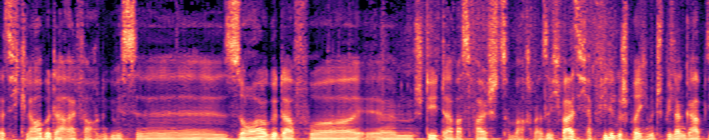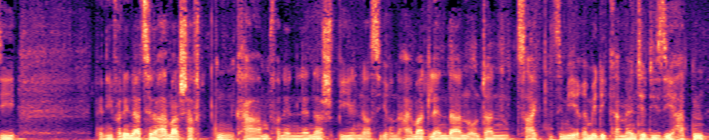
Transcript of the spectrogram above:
dass ich glaube, da einfach auch eine gewisse Sorge davor ähm, steht, da was falsch zu machen. Also ich weiß, ich habe viele Gespräche mit Spielern gehabt, die wenn die von den Nationalmannschaften kamen, von den Länderspielen aus ihren Heimatländern und dann zeigten sie mir ihre Medikamente, die sie hatten.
